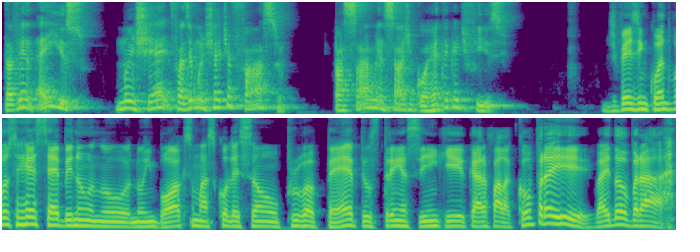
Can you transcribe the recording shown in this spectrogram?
Tá vendo? É isso. Manchete, fazer manchete é fácil. Passar a mensagem correta é que é difícil. De vez em quando você recebe no, no, no inbox umas coleção Prova Pep, uns trem assim que o cara fala, compra aí, vai dobrar.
